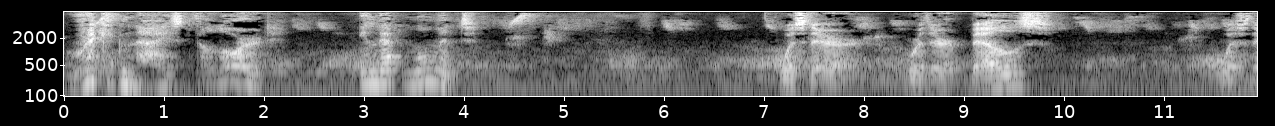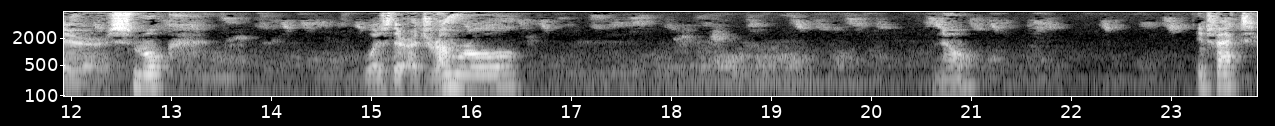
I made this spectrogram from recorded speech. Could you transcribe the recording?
recognized the Lord in that moment. Was there were there bells? Was there smoke? Was there a drum roll? No. In fact,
